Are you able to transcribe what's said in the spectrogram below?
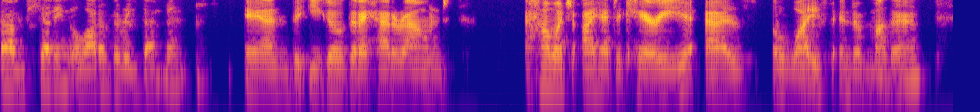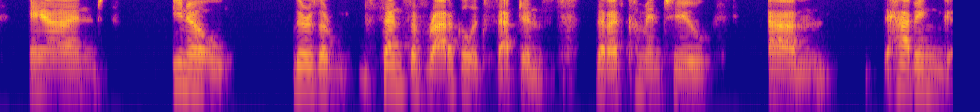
um, shedding a lot of the resentment and the ego that I had around how much I had to carry as a wife and a mother. And, you know, there's a sense of radical acceptance that I've come into um, having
